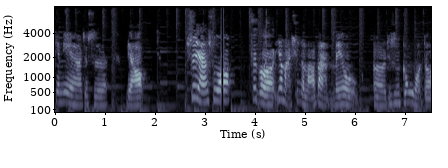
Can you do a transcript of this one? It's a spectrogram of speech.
见面啊，就是聊。虽然说这个亚马逊的老板没有，呃，就是跟我的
